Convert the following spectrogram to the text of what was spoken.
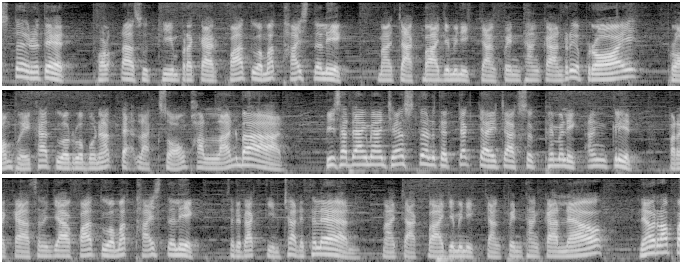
สเตอร์ยูไนเต็ดเพราะล่าสุดทีมประกาศคว้าตัวมัตไทส์เดลิก มาจากบาเยร์มินิกอย่างเป็นทางการเรียบร้อย ร้อมเผยค่าตัวรวมโบนัสแตะหลัก 2,000 ล้านบาท ปีศาจแดงแมนเชสเตอร์ยูไนเต็ดยักษ์ใหญ่จากศึกพรีเมียร์ลีกอังกฤษ ประกาศสัญญาคว้าตัวมัตไทส์เดลิกเซนเตอร์แบ็กทีมชาติเนเธอร์แลนด์มาจากบาเยมินิกอย่างเป็นทางการแล้ว แล้วรับไป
